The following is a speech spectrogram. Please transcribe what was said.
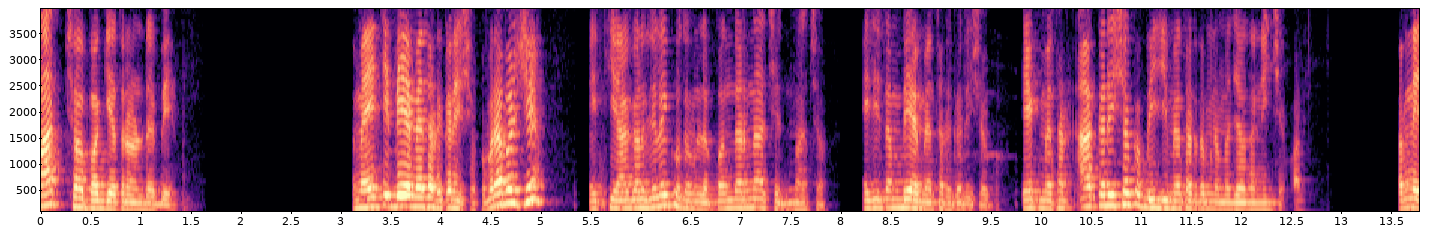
પાંચ, છ ભાગ્યા ત્રણ એટલે બે. તમે અહીંથી બે મેથડ કરી શકો. બરાબર છે? અહીંથી આગળથી લખ્યું તમે પંદર ના છેદમાં છ. અહીંથી તમે બે મેથડ કરી શકો. એક મેથડ આ કરી શકો, બીજી મેથડ તમને મજા આવતા નીચે વાળી તમને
